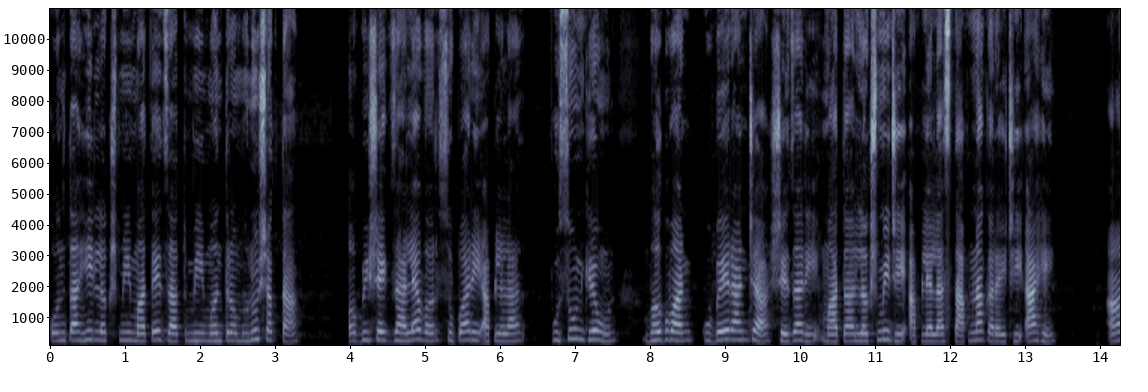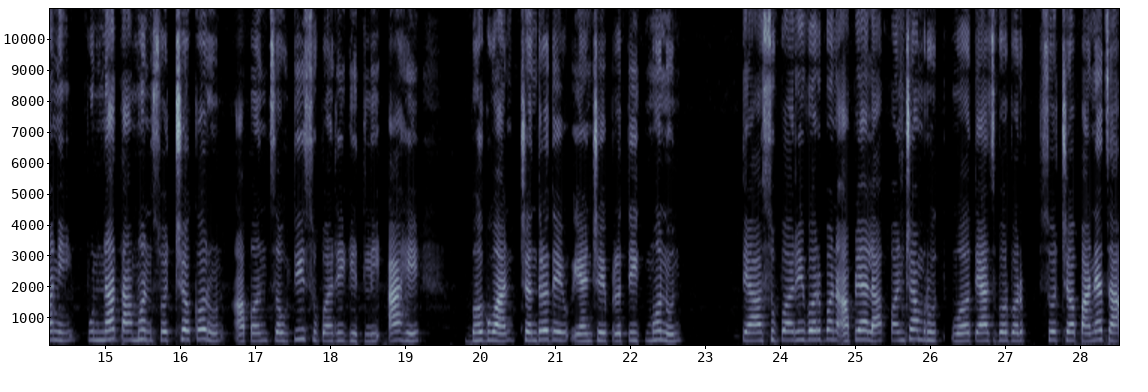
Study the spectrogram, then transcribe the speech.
कोणताही लक्ष्मी मातेचा तुम्ही मंत्र म्हणू शकता. अभिषेक झाल्यावर सुपारी आपल्याला पुसून घेऊन भगवान कुबेरांच्या शेजारी माता लक्ष्मीची आपल्याला स्थापना करायची आहे. आणि पुन्हा ताम्हण स्वच्छ करून आपण चौथी सुपारी घेतली आहे. भगवान चंद्रदेव यांचे प्रतीक म्हणून त्या सुपारीवर पण आपल्याला पंचामृत व त्याचबरोबर स्वच्छ पाण्याचा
